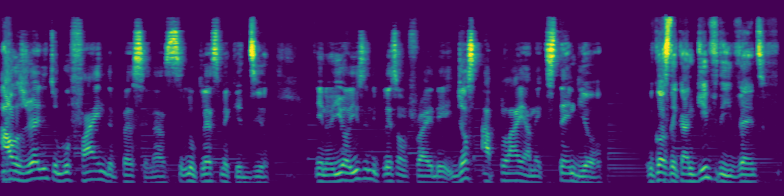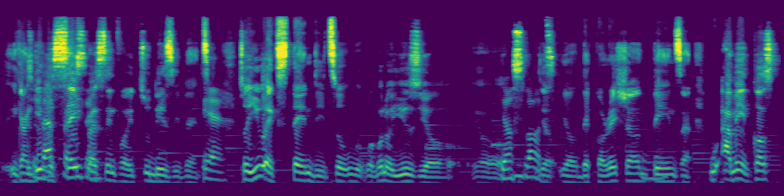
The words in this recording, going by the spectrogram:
I was ready to go find the person and say, look, let's make a deal. You know, you're using the place on Friday, just apply and extend your because they can give the event, you can To give the that same person. person for a two days event. Yes. So you extend it. So we- we're going to use your your Your slots. your, your decoration Mhm. things. And, I mean, because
